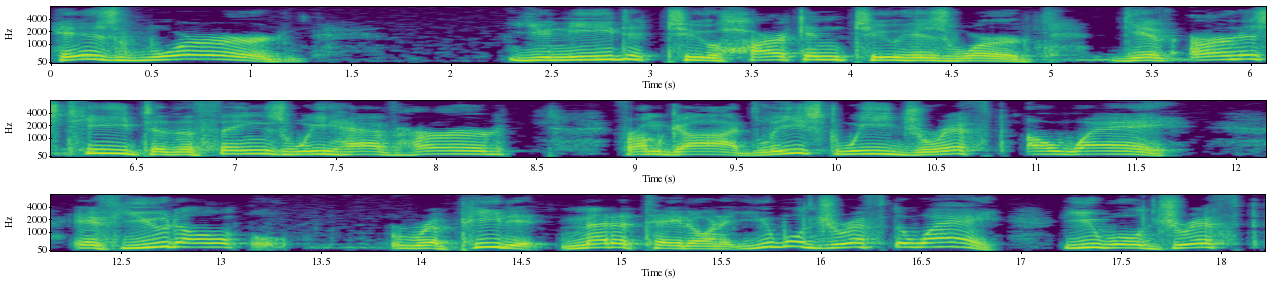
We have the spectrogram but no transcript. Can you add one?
His word. You need to hearken to his word. Give earnest heed to the things we have heard from God, lest we drift away. If you don't repeat it, meditate on it, you will drift away. You will drift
